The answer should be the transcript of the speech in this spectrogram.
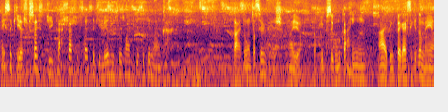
É isso aqui, acho que só de cachaça só isso aqui mesmo, não preciso mais que isso aqui não, cara. Tá, então vamos pra cerveja. Aí, ó. Já fui pro segundo carrinho, hein? Ah, tem que pegar esse aqui também, ó.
